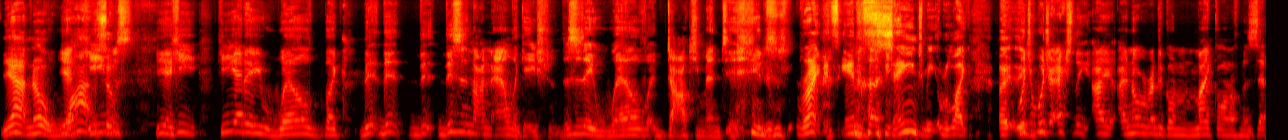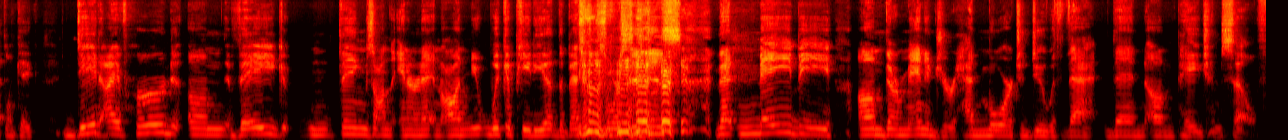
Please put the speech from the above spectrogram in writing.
yeah no Yeah, why he so, was. Yeah, he he had a well like th- th- th- this is not an allegation. This is a well documented. right it's insane to me like uh, which which actually I I know we're about to go on Mike going off on a Zeppelin kick. Did I've heard um vague things on the internet and on Wikipedia, the best sources, that maybe um their manager had more to do with that than um Page himself.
